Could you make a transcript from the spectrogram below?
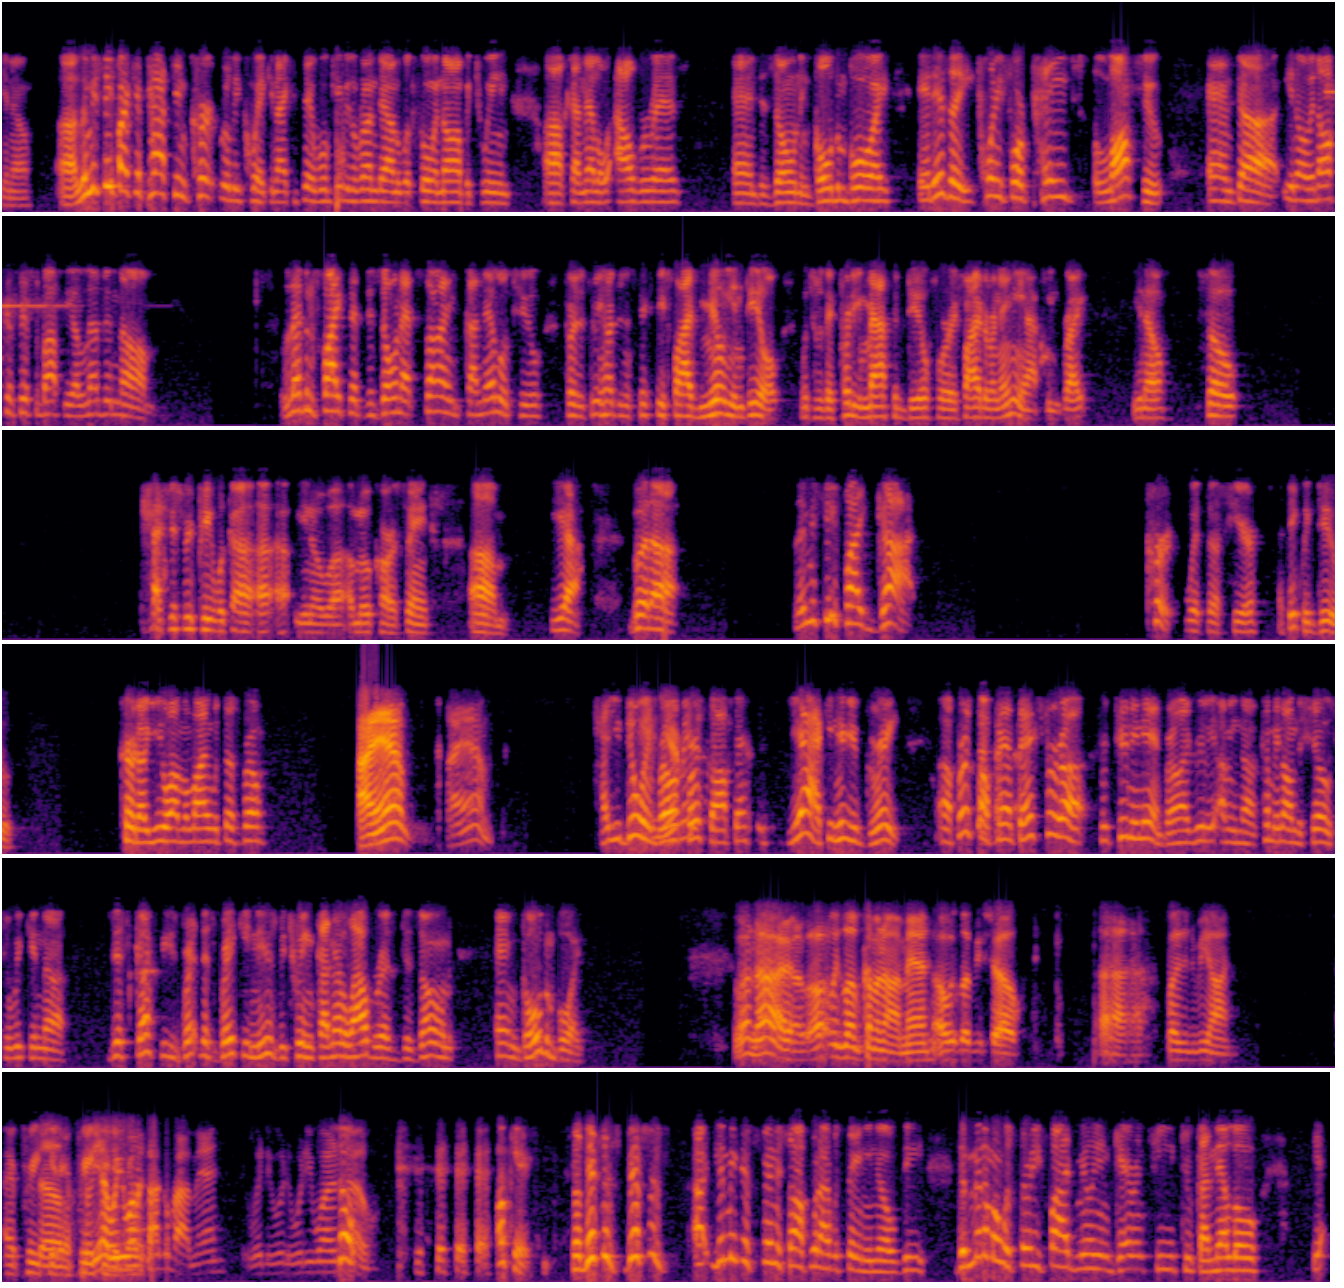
You know. Uh, let me see if I can patch in Kurt really quick, and I can say we'll give you the rundown of what's going on between uh, Canelo Alvarez and DAZN and Golden Boy. It is a 24-page lawsuit, and uh, you know it all consists about the 11 um, 11 fights that DAZN had signed Canelo to for the 365 million deal, which was a pretty massive deal for a fighter and any athlete, right? You know, so I just repeat what uh, uh, uh you know uh, Amilcar is saying. Um, yeah, but uh, let me see if I got Kurt with us here. I think we do. Kurt, are you on the line with us, bro? I am. I am. How you doing, can bro? You First off, thanks. Yeah, I can hear you great. Uh, first off, man, thanks for uh, for tuning in, bro. I really, I mean, uh, coming on the show so we can uh, discuss these this breaking news between Canelo Alvarez, DAZN, and Golden Boy. Well, no, I always love coming on, man. Always love your show. Uh, pleasure to be on. I appreciate so, it. I appreciate so yeah, what do you want to talk about, man? What do, what, what do you want to So- know? Okay, so this is this is. Uh, let me just finish off what I was saying. You know, the the minimum was 35 million guaranteed to Canelo.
